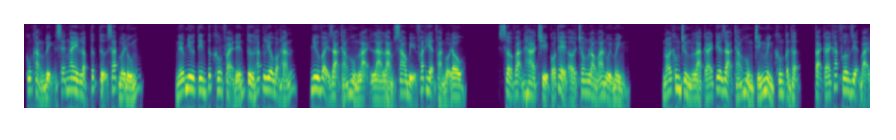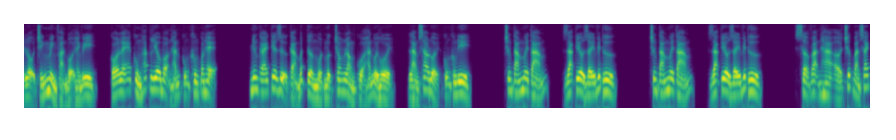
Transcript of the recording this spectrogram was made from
cũng khẳng định sẽ ngay lập tức tự sát mới đúng. Nếu như tin tức không phải đến từ hắc liêu bọn hắn, như vậy dạ thắng hùng lại là làm sao bị phát hiện phản bội đâu? Sợ vạn hà chỉ có thể ở trong lòng an ủi mình. Nói không chừng là cái kia dạ thắng hùng chính mình không cẩn thận, tại cái khác phương diện bại lộ chính mình phản bội hành vi, có lẽ cùng hắc liêu bọn hắn cũng không quan hệ. Nhưng cái kia dự cảm bất tường một mực trong lòng của hắn bồi hồi, làm sao đổi cũng không đi. Chương tám mươi tám dạ Tiêu giấy viết thư. Chương tám mươi tám dạ Tiêu giấy viết thư. Sợ vạn hà ở trước bàn sách,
